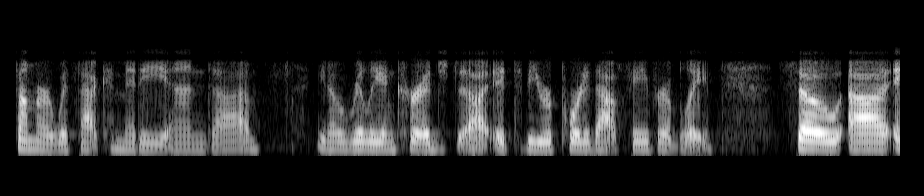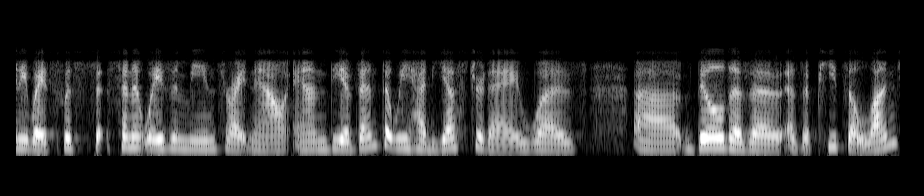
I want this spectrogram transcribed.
summer with that committee, and uh, you know really encouraged uh, it to be reported out favorably. So anyway, it's with Senate Ways and Means right now, and the event that we had yesterday was uh, billed as a as a pizza lunch,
